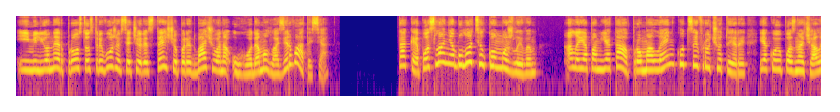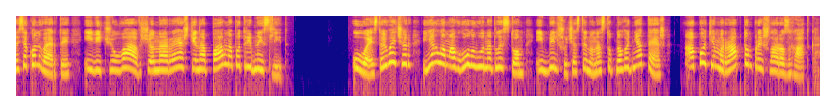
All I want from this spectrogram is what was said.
і мільйонер просто стривожився через те, що передбачувана угода могла зірватися? Таке послання було цілком можливим, але я пам'ятав про маленьку цифру 4, якою позначалися конверти, і відчував, що нарешті напав на потрібний слід. Увесь той вечір я ламав голову над листом і більшу частину наступного дня теж, а потім раптом прийшла розгадка.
